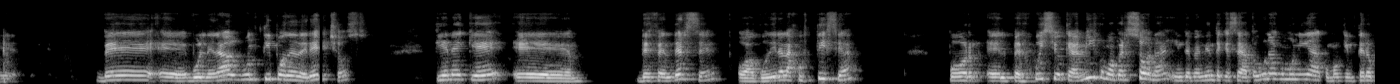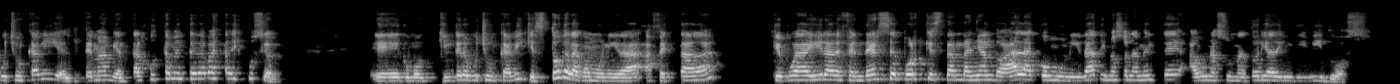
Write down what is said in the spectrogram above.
eh, ve eh, vulnerado algún tipo de derechos, tiene que eh, defenderse o acudir a la justicia por el perjuicio que a mí como persona, independiente que sea toda una comunidad como Quintero Puchuncaví, el tema ambiental justamente da para esta discusión. Como Quintero Puchuncaví, que es toda la comunidad afectada, que pueda ir a defenderse porque están dañando a la comunidad y no solamente a una sumatoria de individuos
